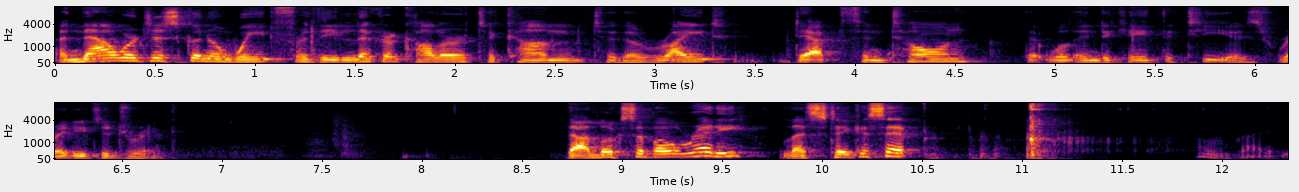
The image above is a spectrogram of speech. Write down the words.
And now we're just going to wait for the liquor color to come to the right depth and tone that will indicate the tea is ready to drink. That looks about ready. Let's take a sip. All right.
